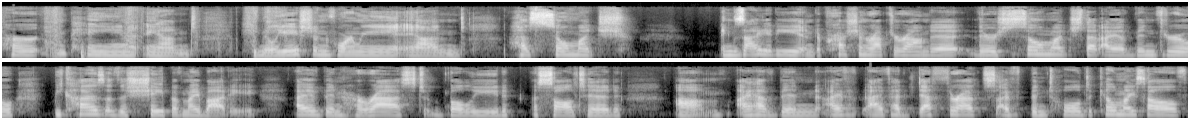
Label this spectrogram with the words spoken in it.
hurt and pain and humiliation for me, and has so much anxiety and depression wrapped around it. There's so much that I have been through because of the shape of my body. I have been harassed, bullied, assaulted. Um, I have been, I've, I've had death threats. I've been told to kill myself.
